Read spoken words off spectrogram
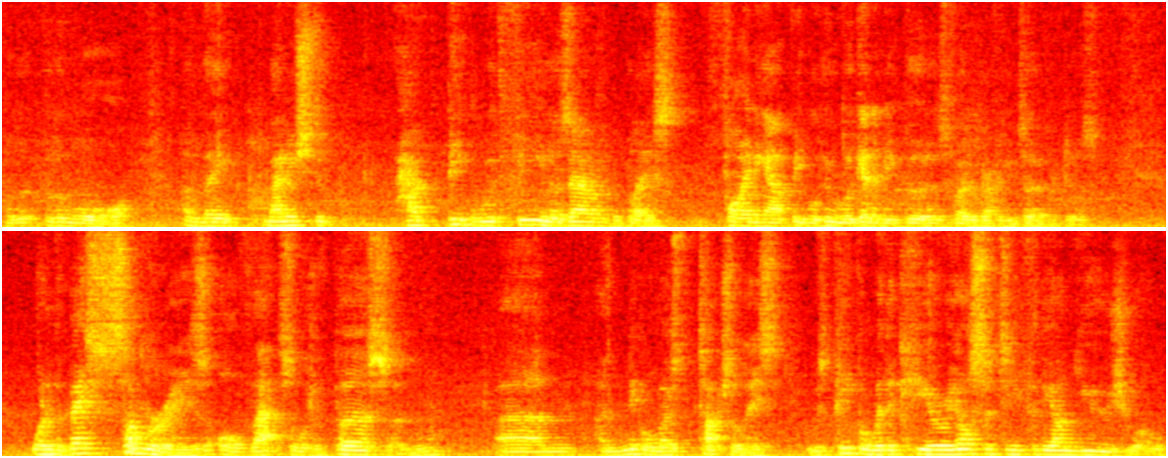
for the, for the war, and they managed to have people with feelers out of the place, finding out people who were going to be good as photographic interpreters. One of the best summaries of that sort of person, um, and Nick almost touched on this, was people with a curiosity for the unusual.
